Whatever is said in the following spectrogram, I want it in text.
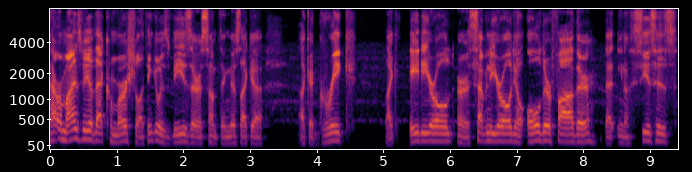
That reminds me of that commercial. I think it was Visa or something. There's like a like a Greek like 80 year old or 70 year old you know older father that you know sees his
